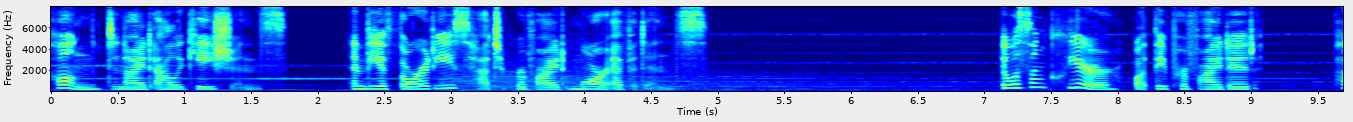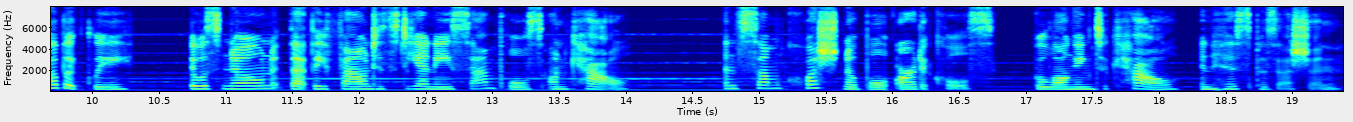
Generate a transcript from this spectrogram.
Hung denied allegations, and the authorities had to provide more evidence. It was unclear what they provided. Publicly, it was known that they found his DNA samples on Cao and some questionable articles belonging to Cao in his possession.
